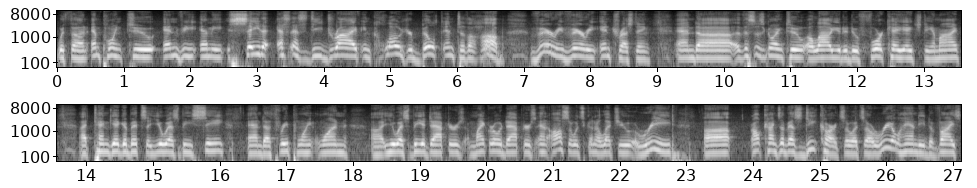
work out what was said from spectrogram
with an M.2 NVMe SATA SSD drive enclosure built into the hub. Very, very interesting. And uh, this is going to allow you to do 4K HDMI, uh, 10 gigabits of USB C, and uh, 3.1 USB adapters, micro adapters, and also it's going to let you read uh, all kinds of SD cards. So it's a real handy device.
